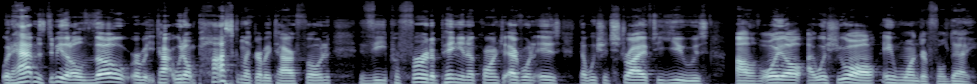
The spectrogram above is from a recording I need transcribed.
what happens to be that although we don't paskin like Rabbi Tarfon, the preferred opinion according to everyone is that we should strive to use olive oil. I wish you all a wonderful day.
